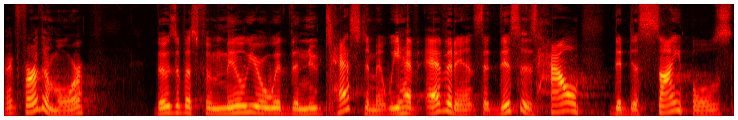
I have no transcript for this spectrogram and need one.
Right? Furthermore, those of us familiar with the New Testament, we have evidence that this is how the disciples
